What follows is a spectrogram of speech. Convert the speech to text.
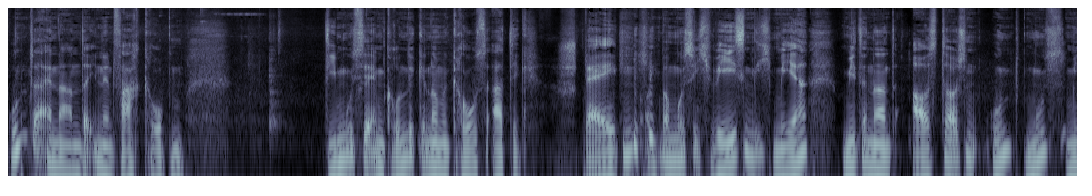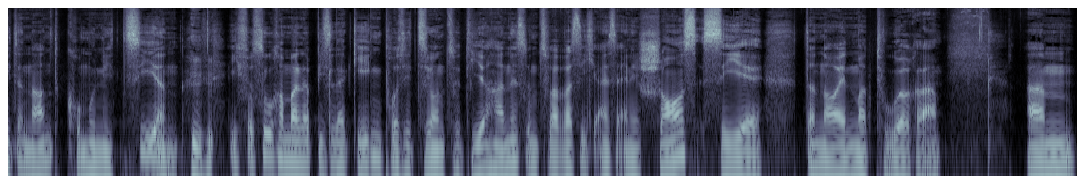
untereinander in den Fachgruppen, die muss ja im Grunde genommen großartig steigen und man muss sich wesentlich mehr miteinander austauschen und muss miteinander kommunizieren. Ich versuche mal ein bisschen eine Gegenposition zu dir, Hannes, und zwar, was ich als eine Chance sehe der neuen Matura. Ähm,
